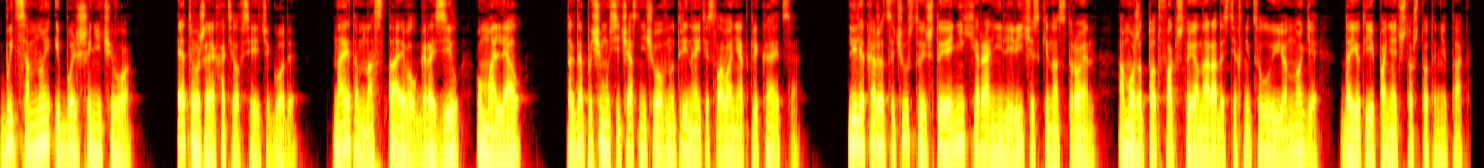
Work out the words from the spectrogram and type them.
Быть со мной и больше ничего. Этого же я хотел все эти годы. На этом настаивал, грозил, умолял. Тогда почему сейчас ничего внутри на эти слова не откликается? Лиля, кажется, чувствует, что я ни хера не лирически настроен, а может тот факт, что я на радостях не целую ее ноги, дает ей понять, что что-то не так.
